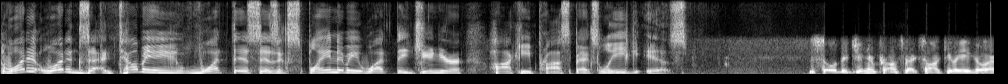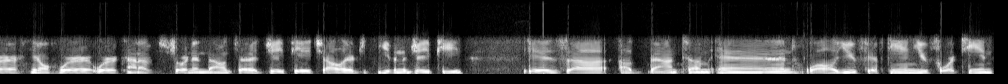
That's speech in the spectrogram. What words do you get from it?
What what exact? Tell me what this is. Explain to me what the Junior Hockey Prospects League is. So the Junior Prospects Hockey League, or you know, we're we're kind of shortening down to JPHL or even the JP, is uh, a bantam and well U15, U14,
